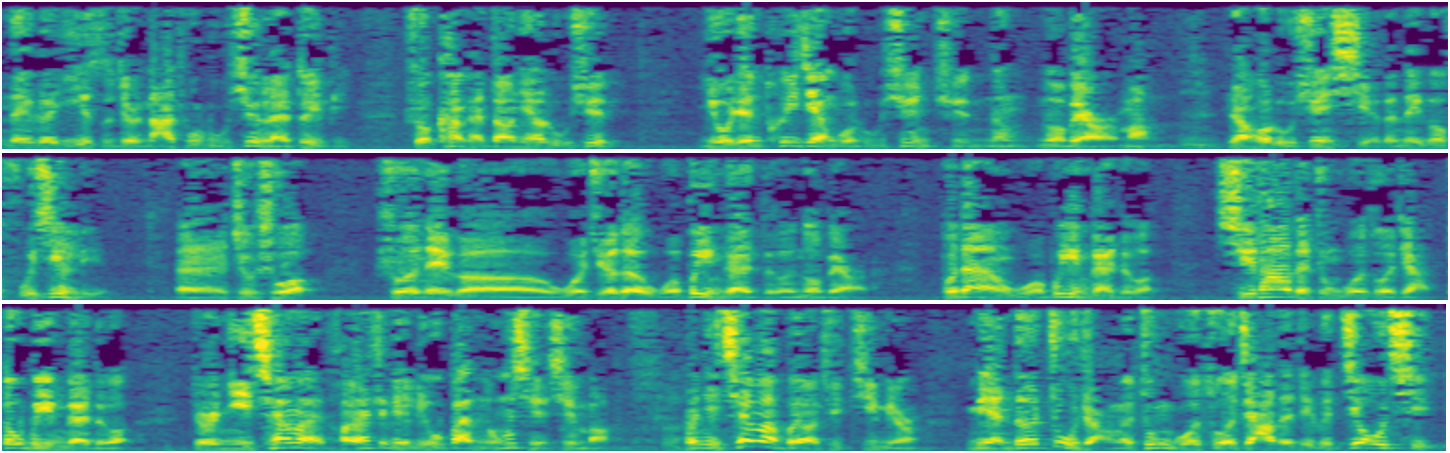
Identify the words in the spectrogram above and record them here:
那个意思就是拿出鲁迅来对比，说看看当年鲁迅，有人推荐过鲁迅去弄诺贝尔吗？然后鲁迅写的那个复信里，呃，就说说那个，我觉得我不应该得诺贝尔，不但我不应该得，其他的中国作家都不应该得，就是你千万好像是给刘半农写信吧，说你千万不要去提名，免得助长了中国作家的这个娇气。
